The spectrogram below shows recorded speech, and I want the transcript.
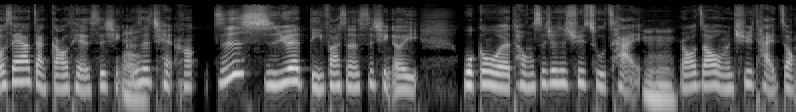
我现在要讲高铁的事情，就是前好只是十月底发生的事情而已。我跟我的同事就是去出差，然后之后我们去台中，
